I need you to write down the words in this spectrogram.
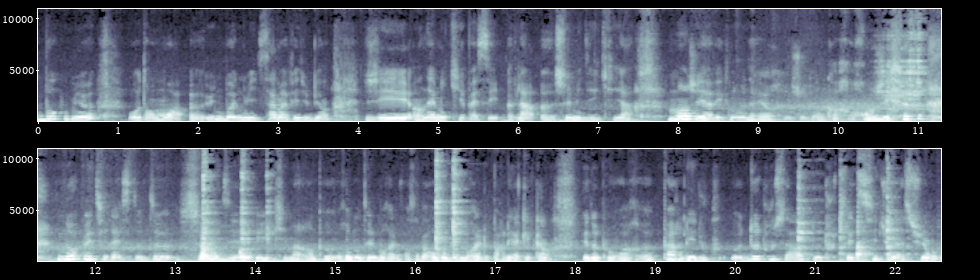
beaucoup mieux. Autant moi, euh, une bonne nuit, ça m'a fait du bien. J'ai un ami qui est passé là euh, ce midi qui a mangé avec nous. D'ailleurs, je dois encore ranger nos petits restes de ce midi et qui m'a un peu remonté le moral. Enfin, ça m'a remonté le moral de parler à quelqu'un et de pouvoir euh, parler du coup de tout ça, de toute cette situation.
